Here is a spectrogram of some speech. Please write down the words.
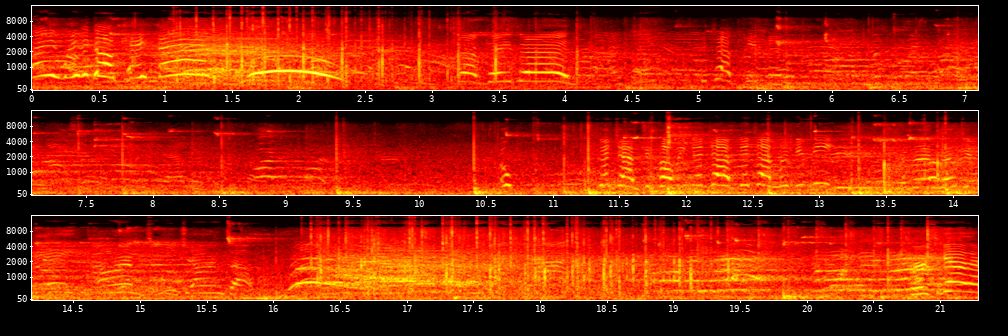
Hey, way to go, Kathan! Woo! Good job, Kathan. job, good job. Move your feet. Come on, move your feet. Arms, your arms up. We're together.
